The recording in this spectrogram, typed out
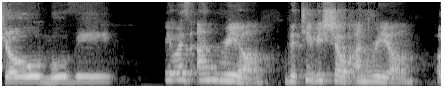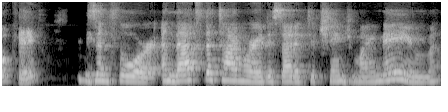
show movie? it was Unreal, the TV show Unreal. Okay. season four and that's the time where i decided to change my name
